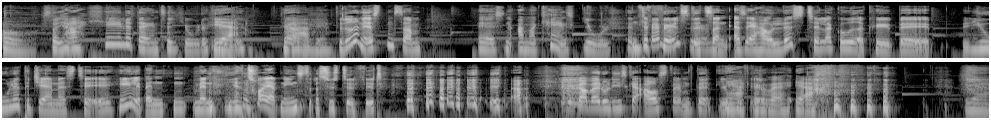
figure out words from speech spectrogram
Oh, så jeg har hele dagen til julehygge. Ja, det ja. har vi. Det lyder næsten som øh, sådan amerikansk jul. Den det 25. føles lidt sådan. Altså, jeg har jo lyst til at gå ud og købe julepyjamas til øh, hele banden, men jeg tror, jeg er den eneste, der synes, det er fedt. ja. Det kan godt være, at du lige skal afstemme den julegave. Ja, kan du være. Ja. ja.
